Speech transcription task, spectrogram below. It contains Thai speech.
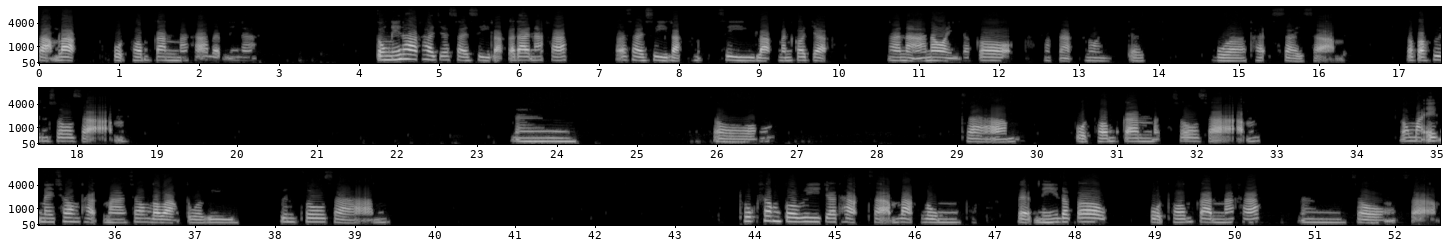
สามหลักกดพร้อมกันนะคะแบบนี้นะ ตรงนี้ถ้าใครจะใส่สี่หลักก็ได้นะคะถ้าใส่สี่หลักสี่หลักมันก็จะหนาหนาหน่อยแล้วก็หนักหนักหน่อยแต่บัวใส่สาม แล้วก็ขึ้นโซ่สามหนึ่งสองสามกดพร้อมกันโซ่สามลงมา x ในช่องถัดมาช่องระหว่างตัว v ขึ้นโซ่สามทุกช่องตัว v จะถักสามหลักลง แบบนี้แล้วก็กดพร้อมกันนะคะหนึ่งสองสาม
